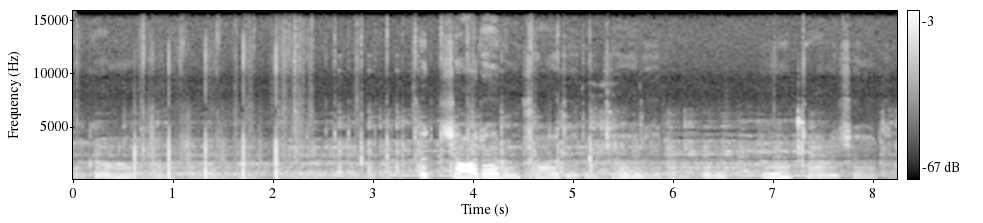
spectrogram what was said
Bakalım bakalım. Evet, çağırıyorum, çağırıyorum, çağırıyorum. 10 tane çağırdık.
